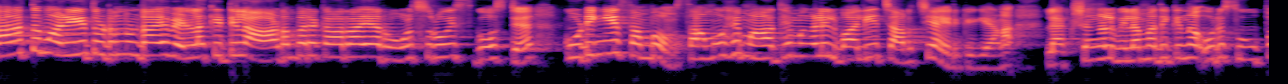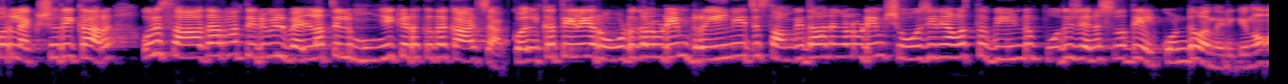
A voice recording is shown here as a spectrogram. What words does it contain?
കനത്ത മഴയെ തുടർന്നുണ്ടായ വെള്ളക്കെട്ടിൽ ആഡംബര കാറായ റോൾസ് റോയ്സ് ഗോസ്റ്റ് കുടുങ്ങിയ സംഭവം സാമൂഹ്യ മാധ്യമങ്ങളിൽ വലിയ ചർച്ചയായിരിക്കുകയാണ്. ലക്ഷങ്ങൾ വിലമതിക്കുന്ന ഒരു സൂപ്പർ ലക്ഷറി കാർ ഒരു സാധാരണ തെരുവിൽ വെള്ളത്തിൽ മുങ്ങിക്കിടക്കുന്ന കാഴ്ച. കൊൽക്കത്തയിലെ റോഡുകളുടെയും ഡ്രെയിനേജ് സംവിധാനങ്ങളുടെയും ശോചനീയാവസ്ഥ വീണ്ടും പൊതുജനശ്രദ്ധയിൽ കൊണ്ടുവന്നിരിക്കുന്നു.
